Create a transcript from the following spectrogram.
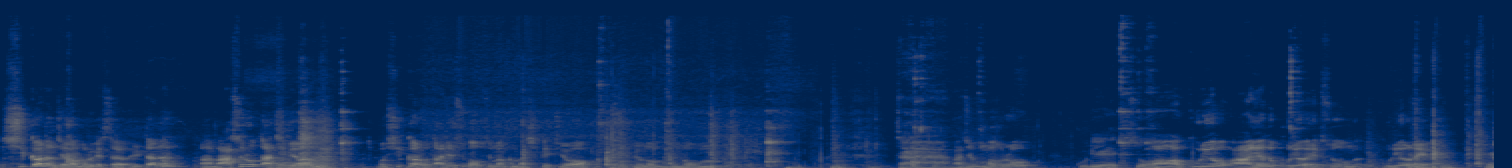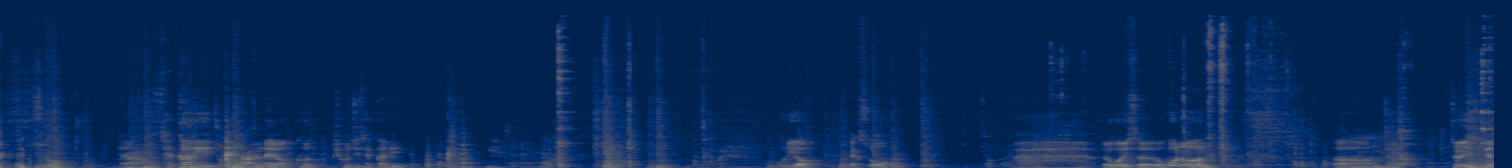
시가는 제가 모르겠어요. 일단은 아, 맛으로 따지면 뭐 시가로 따질 수가 없을 만큼 맛있겠죠. 요놈 반놈. 자 마지막으로 꿀이의 엑소. 아 꿀이요. 아 얘도 꿀이요. 엑소 꿀이요래요. 엑- 엑소. 야 색깔이 조금 다르네요. 그 표지 색깔이. 꿀이요. 엑소. 요거 있어요. 요거는 음, 저희 집에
